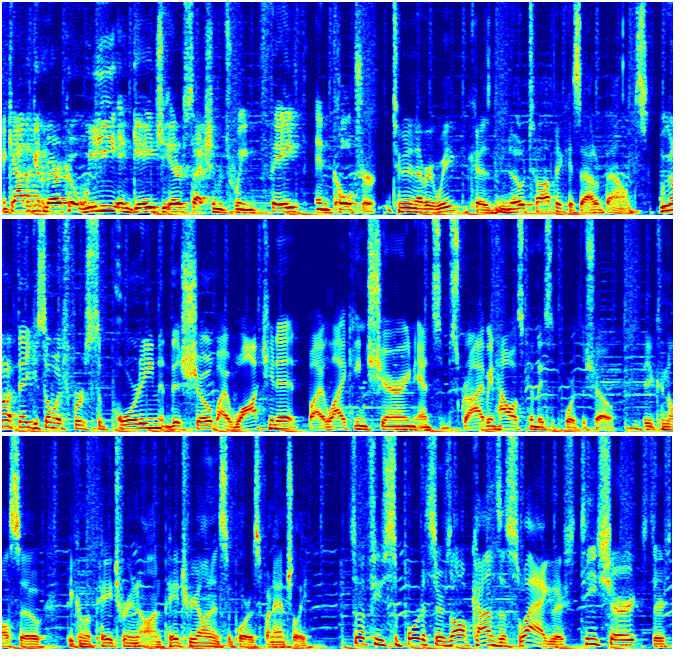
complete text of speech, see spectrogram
In Catholic in America, we engage the intersection between faith and culture. Tune in every week because no topic is out of bounds. We want to thank you so much for supporting this show by watching it, by liking, sharing, and subscribing. How else can they support the show? You can also become a patron on Patreon and support us financially. So if you support us, there's all kinds of swag. There's T-shirts, there's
